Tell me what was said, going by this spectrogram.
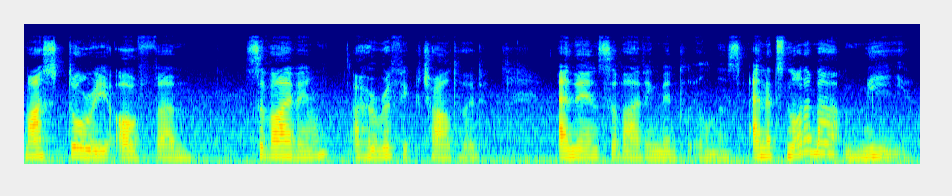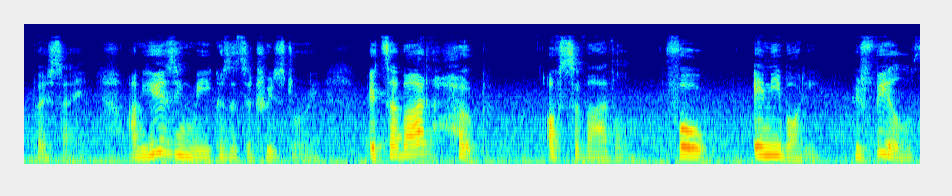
my story of um, surviving a horrific childhood and then surviving mental illness. And it's not about me per se. I'm using me because it's a true story. It's about hope of survival for anybody who feels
